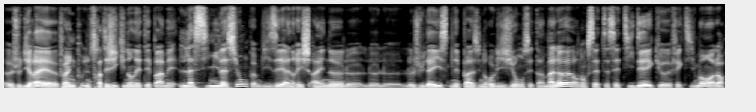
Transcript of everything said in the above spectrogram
Euh, je dirais, euh, enfin, une, stratégie qui n'en était pas, mais l'assimilation, comme disait Heinrich Heine, le, judaïsme n'est pas une religion, c'est un malheur. Donc, cette, cette idée que, effectivement, alors,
